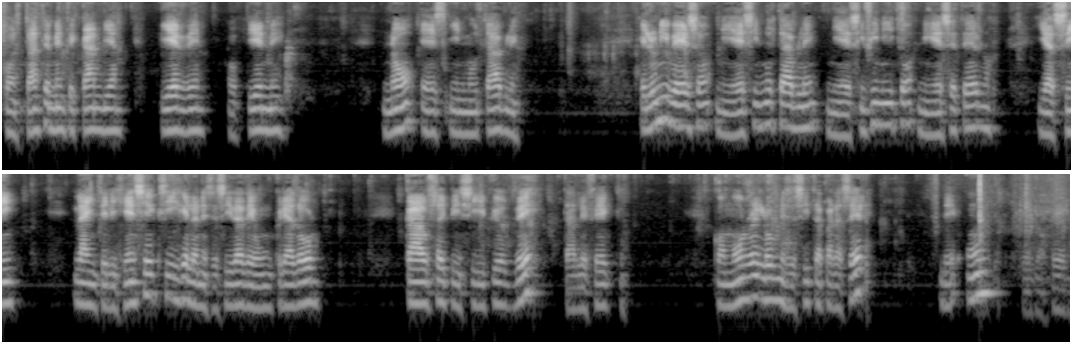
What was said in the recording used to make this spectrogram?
Constantemente cambia, pierde, obtiene. No es inmutable. El universo ni es inmutable, ni es infinito, ni es eterno. Y así, la inteligencia exige la necesidad de un creador, causa y principio de tal efecto como un reloj necesita para ser de un relojero.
